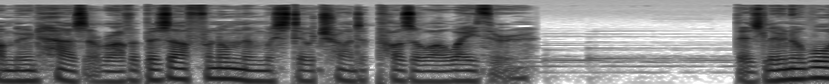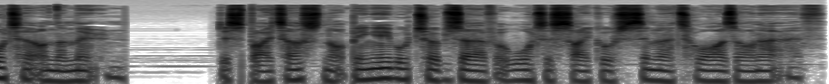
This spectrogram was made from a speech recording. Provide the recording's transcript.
our moon has a rather bizarre phenomenon we're still trying to puzzle our way through. There's lunar water on the moon, despite us not being able to observe a water cycle similar to ours on Earth.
